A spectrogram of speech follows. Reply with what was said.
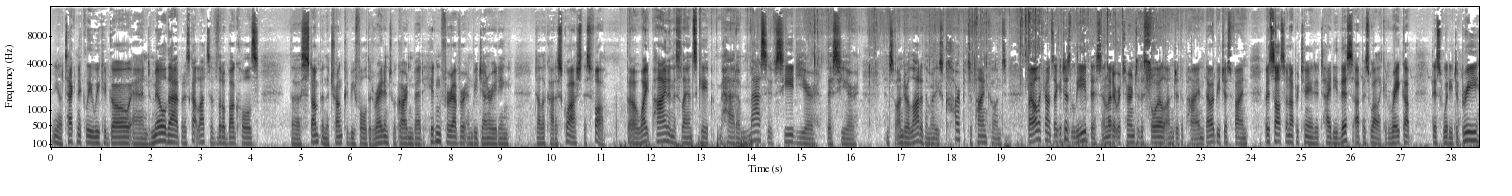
you know, technically we could go and mill that, but it's got lots of little bug holes. The stump and the trunk could be folded right into a garden bed, hidden forever, and be generating delicata squash this fall. The white pine in this landscape had a massive seed year this year. And so under a lot of them are these carpets of pine cones. By all accounts, I could just leave this and let it return to the soil under the pine. That would be just fine. But it's also an opportunity to tidy this up as well. I could rake up this woody debris,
